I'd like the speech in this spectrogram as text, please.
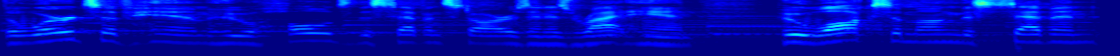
the words of him who holds the seven stars in his right hand who walks among the seven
